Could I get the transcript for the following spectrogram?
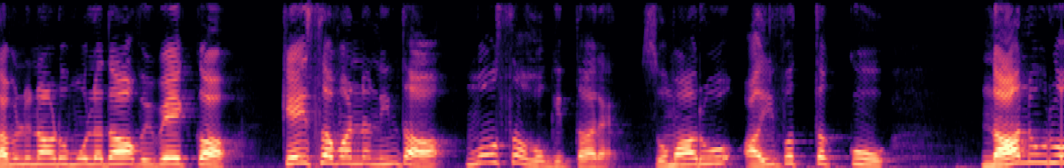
ತಮಿಳುನಾಡು ಮೂಲದ ವಿವೇಕ ಕೇಸವಣ್ಣನಿಂದ ಮೋಸ ಹೋಗಿದ್ದಾರೆ. ಸುಮಾರು ಐವತ್ತಕ್ಕೂ ನಾನೂರು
